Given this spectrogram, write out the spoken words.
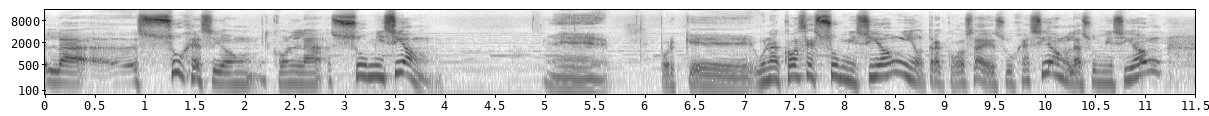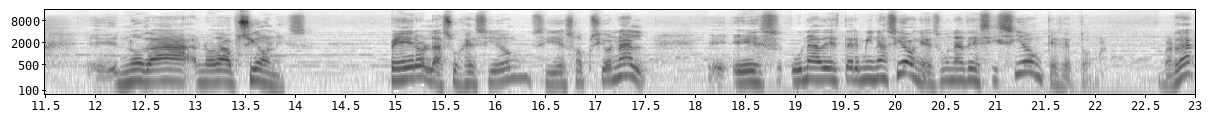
la sujeción con la sumisión. Eh, porque una cosa es sumisión y otra cosa es sujeción. La sumisión eh, no, da, no da opciones, pero la sujeción sí es opcional. Eh, es una determinación, es una decisión que se toma. ¿verdad?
